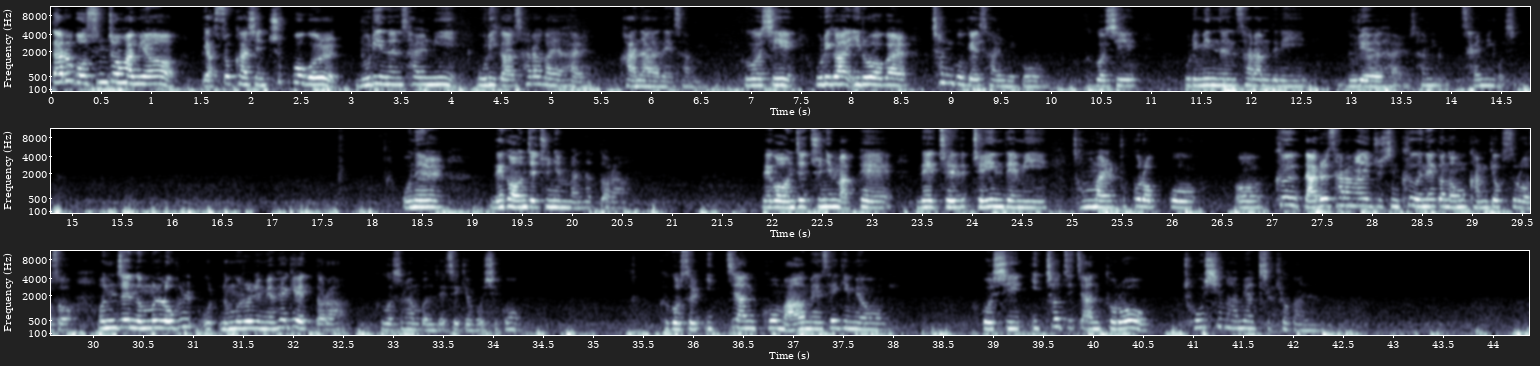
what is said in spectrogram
따르고 순종하며 약속하신 축복을 누리는 삶이 우리가 살아가야 할 가나안의 삶. 그것이 우리가 이루어갈 천국의 삶이고 그것이 우리 믿는 사람들이 누려야 할 삶인, 삶인 것입니다. 오늘 내가 언제 주님 만났더라. 내가 언제 주님 앞에 내 죄, 죄인됨이 정말 부끄럽고 어, 그 나를 사랑해 주신 그 은혜가 너무 감격스러워서 언제 눈물로 흘, 눈물 흘리며 회개했더라. 그것을 한번 되새겨 보시고 그것을 잊지 않고 마음에 새기며 그것이 잊혀지지 않도록 조심하며 지켜가는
